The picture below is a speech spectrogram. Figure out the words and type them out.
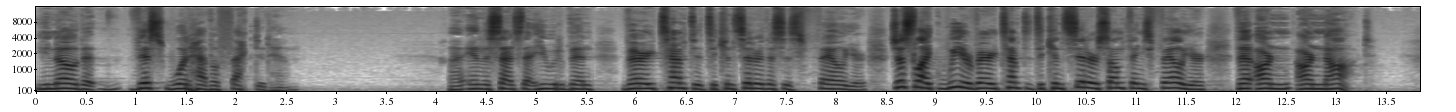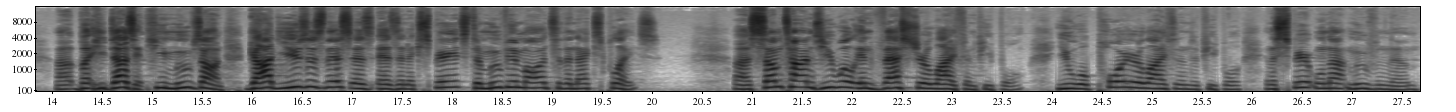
you know that this would have affected him uh, in the sense that he would have been very tempted to consider this as failure. Just like we are very tempted to consider some things failure that are, are not. Uh, but he doesn't. He moves on. God uses this as, as an experience to move him on to the next place. Uh, sometimes you will invest your life in people. You will pour your life into people, and the Spirit will not move in them.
